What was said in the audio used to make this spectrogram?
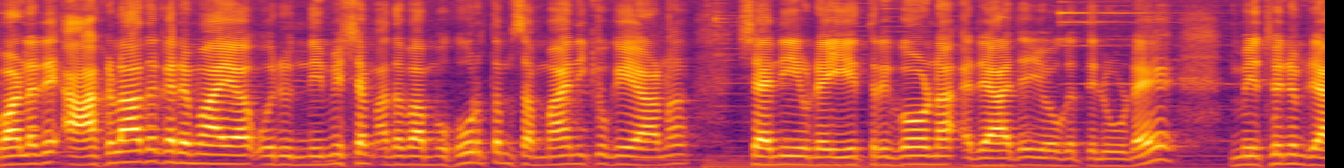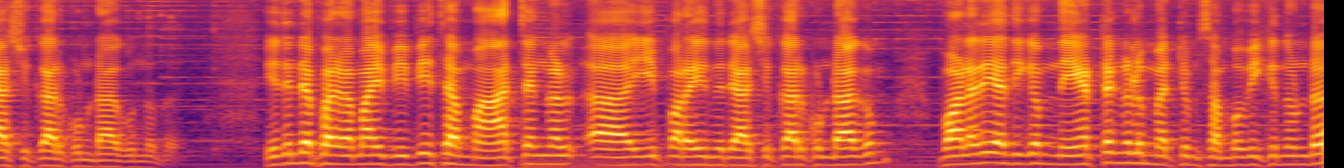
വളരെ ആഹ്ലാദകരമായ ഒരു നിമിഷം അഥവാ മുഹൂർത്തം സമ്മാനിക്കുകയാണ് ശനിയുടെ ഈ ത്രികോണ രാജയോഗത്തിലൂടെ മിഥുനം രാശിക്കാർക്കുണ്ടാകുന്നത്. ഇതിന്റെ ഫലമായി വിവിധ മാറ്റങ്ങൾ ഈ പറയുന്ന രാശിക്കാർക്കുണ്ടാകും. വളരെയധികം നേട്ടങ്ങളും മറ്റും സംഭവിക്കുന്നുണ്ട്.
